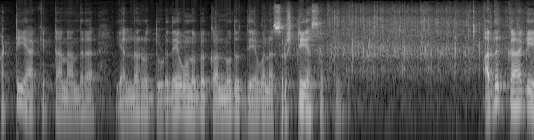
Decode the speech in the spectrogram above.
ಹೊಟ್ಟೆ ಯಾಕಿಟ್ಟಾನ ಅಂದ್ರೆ ಎಲ್ಲರೂ ದುಡದೇ ಉಣಬೇಕು ಅನ್ನೋದು ದೇವನ ಸೃಷ್ಟಿಯ ಸತ್ಯ ಅದಕ್ಕಾಗಿ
